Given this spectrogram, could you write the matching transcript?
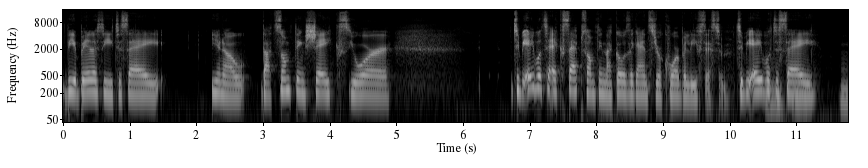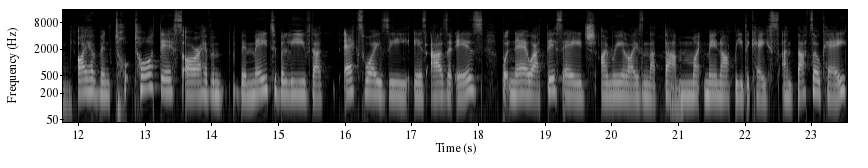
the ability to say, you know, that something shakes your to be able to accept something that goes against your core belief system, to be able to mm-hmm. say, I have been t- taught this or I have been, been made to believe that XYZ is as it is, but now at this age, I'm realizing that that might, may not be the case, and that's okay.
